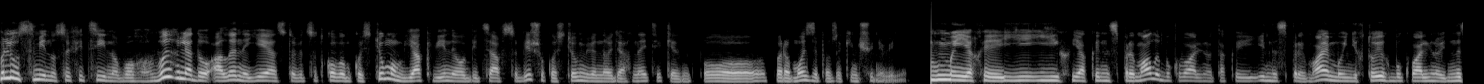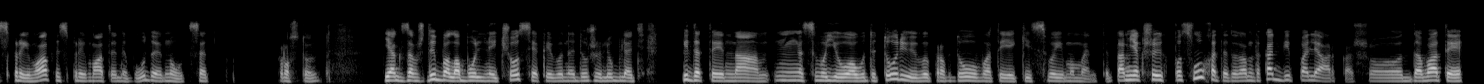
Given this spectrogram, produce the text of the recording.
плюс-мінус офіційного вигляду, але не є стовідсотковим костюмом, як він і обіцяв собі, що костюм він одягне тільки по перемозі, по закінченню війни. Ми їх, їх як і не сприймали буквально, так і, і не сприймаємо, і ніхто їх буквально не сприймав і сприймати не буде. Ну, це просто, як завжди, балабольний час, який вони дуже люблять кидати на свою аудиторію і виправдовувати якісь свої моменти. Там, якщо їх послухати, то там така біполярка, що давати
